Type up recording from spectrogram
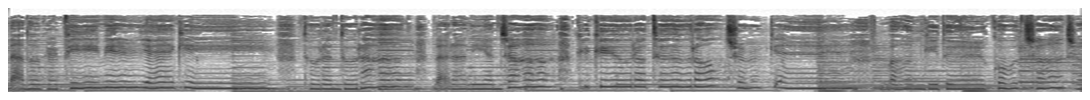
나눠갈 비밀 얘기 도란도란 나란히 앉아 귀 기울여 들어줄게 마음 기대고 찾아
